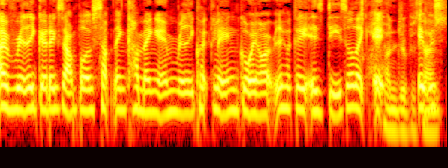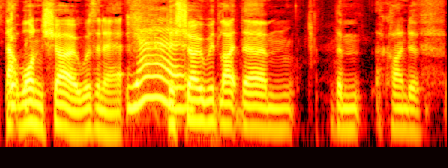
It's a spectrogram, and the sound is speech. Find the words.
a really good example of something coming in really quickly and going out really quickly is Diesel like it, Hundred it was. That it- one show, wasn't it? Yeah. The show with like the um, the kind of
